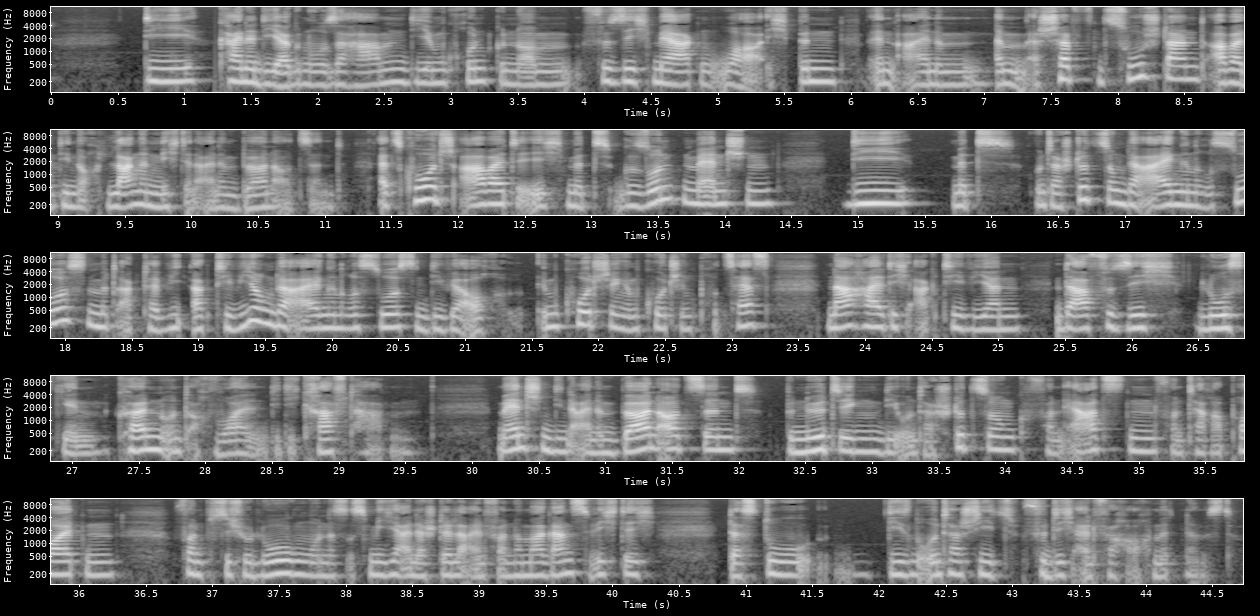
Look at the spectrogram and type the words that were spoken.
die keine Diagnose haben, die im Grunde genommen für sich merken, wow, ich bin in einem, einem erschöpften Zustand, aber die noch lange nicht in einem Burnout sind. Als Coach arbeite ich mit gesunden Menschen, die mit Unterstützung der eigenen Ressourcen, mit Aktivierung der eigenen Ressourcen, die wir auch im Coaching, im Coaching-Prozess nachhaltig aktivieren, da für sich losgehen können und auch wollen, die die Kraft haben. Menschen, die in einem Burnout sind, benötigen die Unterstützung von Ärzten, von Therapeuten, von Psychologen und es ist mir hier an der Stelle einfach nochmal ganz wichtig, dass du diesen Unterschied für dich einfach auch mitnimmst.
